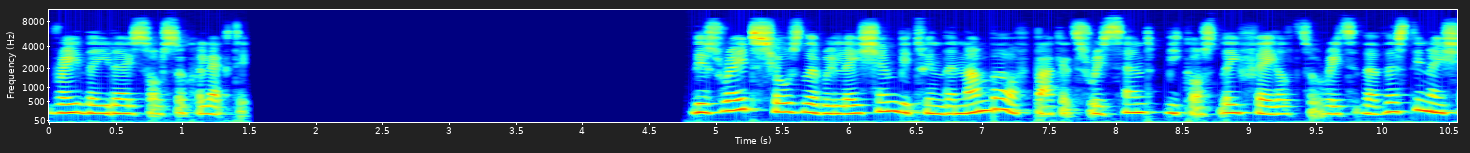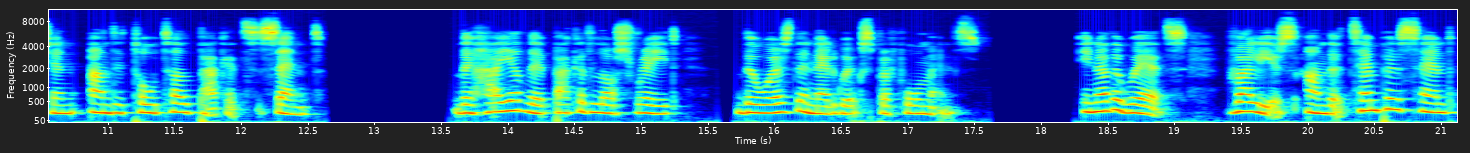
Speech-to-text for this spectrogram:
rate data is also collected. This rate shows the relation between the number of packets resent because they failed to reach their destination and the total packets sent. The higher the packet loss rate, the worse the network's performance. In other words, values under 10%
